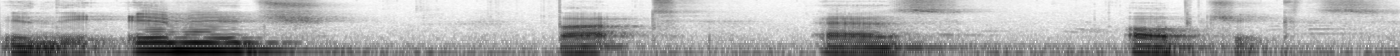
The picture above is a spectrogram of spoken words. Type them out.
in the image, but as objects.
